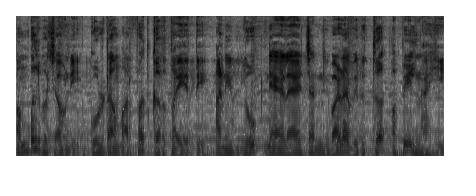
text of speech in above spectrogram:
अंमलबजावणी कोर्टामार्फत करता येते आणि लोक न्यायालयाच्या निवाड्याविरुद्ध अपील नाही.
